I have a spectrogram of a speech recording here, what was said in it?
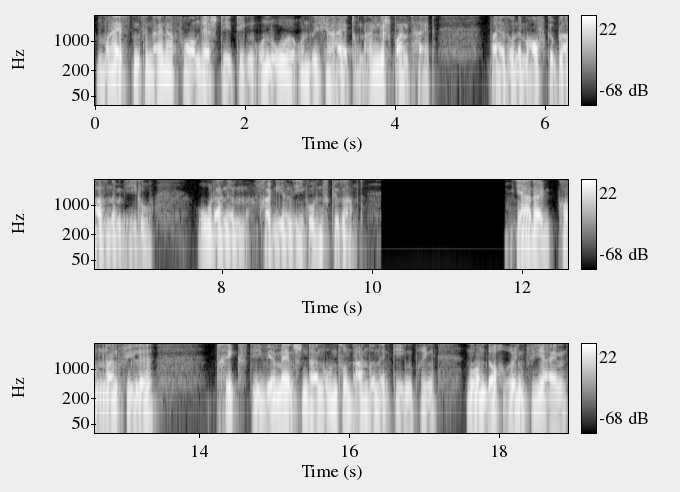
meistens in einer Form der stetigen Unruhe, Unsicherheit und Angespanntheit bei so einem aufgeblasenen Ego oder einem fragilen Ego insgesamt. Ja, da kommen dann viele Tricks, die wir Menschen dann uns und anderen entgegenbringen, nur um doch irgendwie ein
